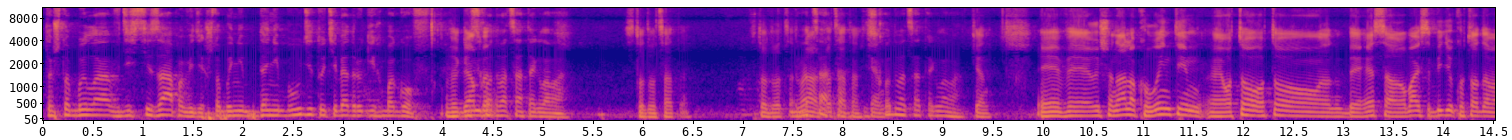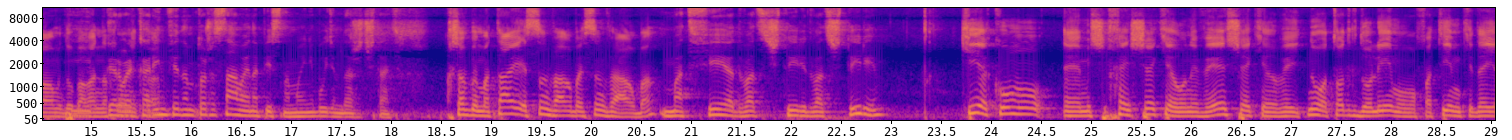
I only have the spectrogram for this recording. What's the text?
то, что было в 10 заповедях, чтобы не, да не будет у тебя других богов. וגם Исход ב- 20 глава. 120. 120. 20, да, 20, כן. исход 20 глава. כן. אה, וראשונה לקורינתים, אה, אותו, אותו ב-10-14, בדיוק אותו דבר מדובר, И אנחנו 1 נקרא. Коринфянам то же самое написано, мы не будем даже читать. עכשיו במתי 24-24, Матфея 24-24. כי יקומו אה, משיחי שקר ונביאי שקר וייתנו אותות גדולים ומופתים כדי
